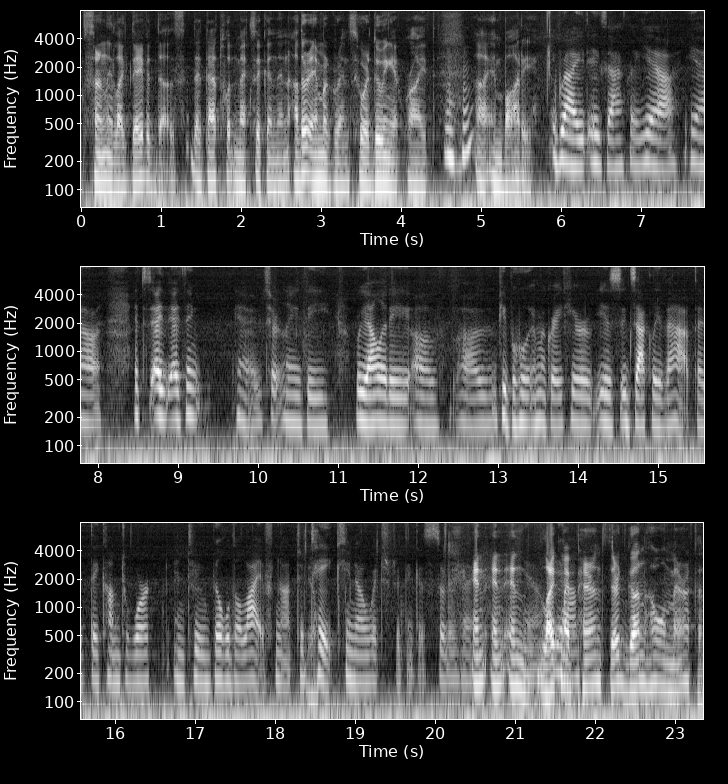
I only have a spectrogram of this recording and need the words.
certainly like David does that that's what Mexican and other immigrants who are doing it right Mhm. uh, embody. Right, exactly. Yeah, yeah. It's. I, I think, yeah, certainly the reality of uh, people who immigrate here is exactly that. That they come to work and to build a life, not to Yep. take. You know, which I think is sort of. A, And and, and Yeah, like my parents, they're gun ho American.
